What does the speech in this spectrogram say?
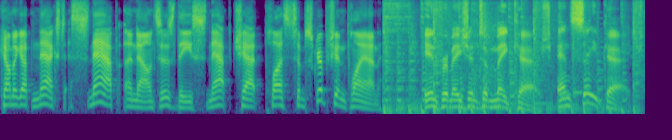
Coming up next, Snap announces the Snapchat Plus subscription plan. Information to make cash and save cash.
